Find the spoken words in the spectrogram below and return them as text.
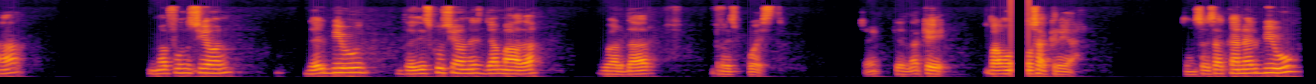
a una función del view de discusiones llamada guardar respuesta, que es la que vamos a crear. Entonces acá en el view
